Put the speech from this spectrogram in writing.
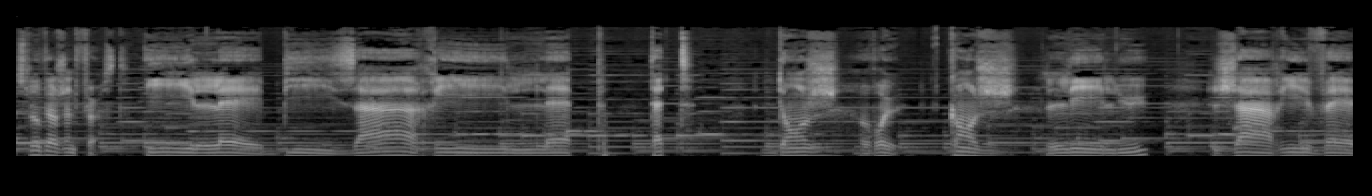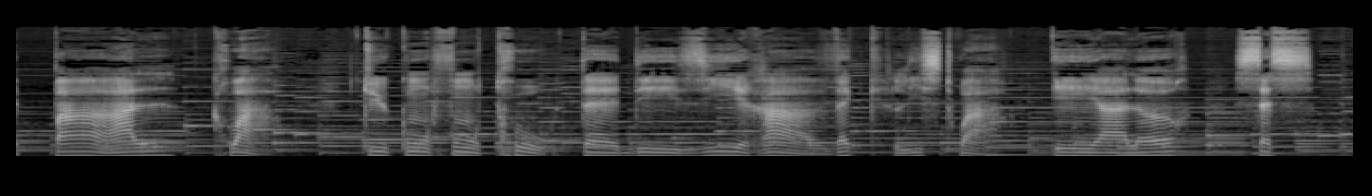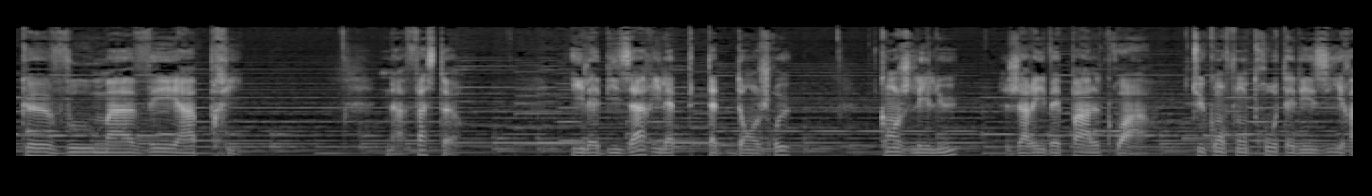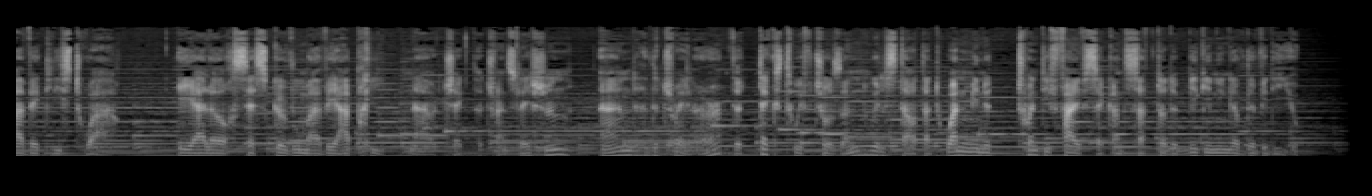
Slow version first. Il est bizarre, il est peut-être dangereux. Quand je l'ai lu, j'arrivais pas à le croire. Tu confonds trop tes désirs avec l'histoire. Et alors, c'est ce que vous m'avez appris. Na faster. Il est bizarre, il est peut-être dangereux. Quand je l'ai lu, j'arrivais pas à le croire. Tu confonds trop tes désirs avec l'histoire. Et alors, c'est ce que vous m'avez appris. Now check the translation and the trailer. The text we've chosen will start at 1 minute 25 seconds after the beginning of the video.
